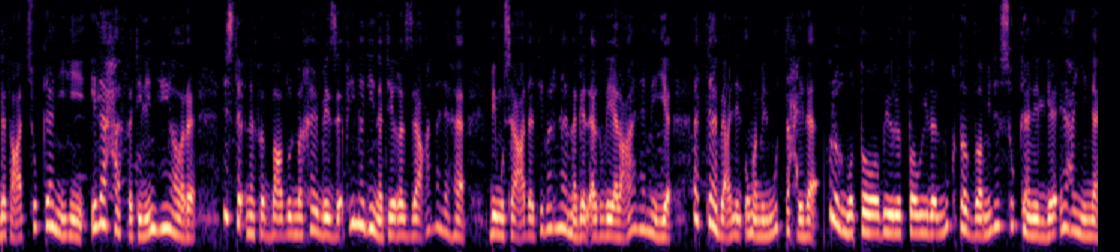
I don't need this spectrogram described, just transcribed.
دفعت سكانه إلى حافة الانهيار. استأنفت بعض المخابز في مدينة غزة عملها بمساعدة برنامج الأغذية العالمي التابع للأمم المتحدة. رغم الطوابير الطويلة المكتظة من السكان الجائعين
